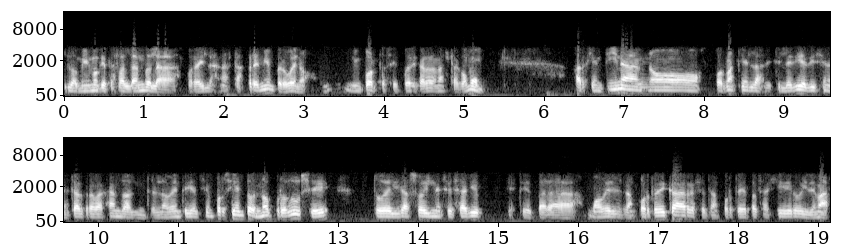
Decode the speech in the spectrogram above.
Lo mismo que está faltando la, por ahí las nastas premium, pero bueno, no importa, se puede cargar nafta común. Argentina no, por más que las destilerías dicen estar trabajando entre el 90 y el 100%, no produce todo el gasoil necesario este, para mover el transporte de cargas, el transporte de pasajeros y demás.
